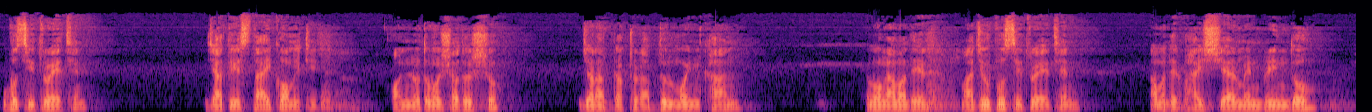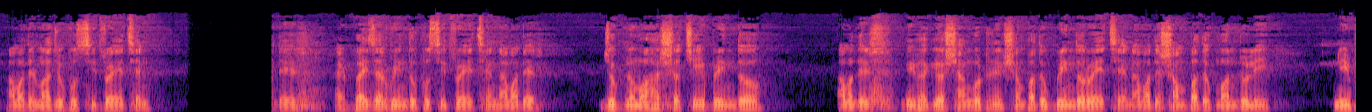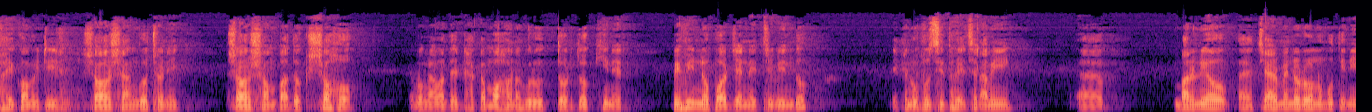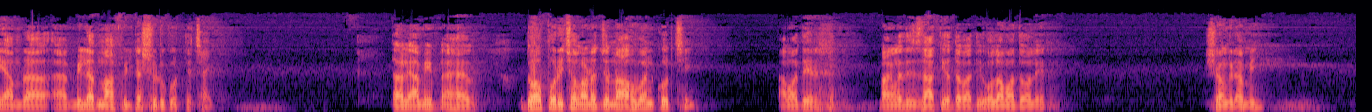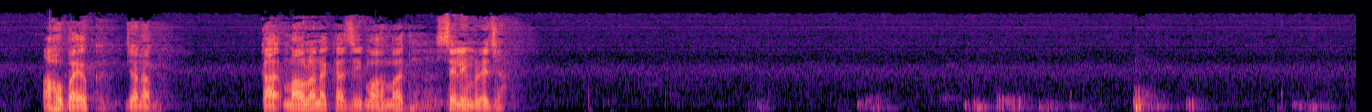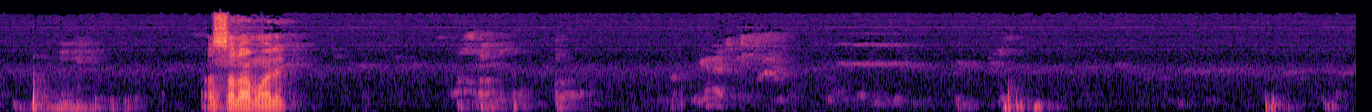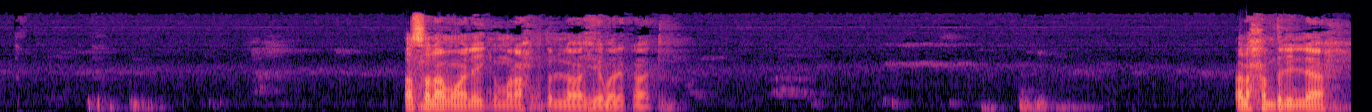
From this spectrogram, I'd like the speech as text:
উপস্থিত রয়েছেন জাতীয় স্থায়ী কমিটির অন্যতম সদস্য জনাব ডক্টর আব্দুল মঈন খান এবং আমাদের মাঝে উপস্থিত রয়েছেন আমাদের ভাইস চেয়ারম্যান বৃন্দ, আমাদের মাঝে উপস্থিত রয়েছেন আমাদের অ্যাডভাইজার বৃন্দ উপস্থিত রয়েছেন, আমাদের যুগ্ম মহাসচিব বৃন্দ, আমাদের বিভাগীয় সাংগঠনিক সম্পাদক বৃন্দ রয়েছেন, আমাদের সম্পাদক মণ্ডলী, নির্বাহী কমিটির সহ সাংগঠনিক সহ সম্পাদক সহ এবং আমাদের ঢাকা মহানগর উত্তর দক্ষিণের বিভিন্ন পর্যায়ের নেতৃবৃন্দ এখানে উপস্থিত হয়েছেন। আমি মাননীয় চেয়ারম্যানের অনুমতি নিয়ে আমরা মিলাদ মাহফিলটা শুরু করতে চাই। তাহলে আমি দোয়া পরিচালনার জন্য আহ্বান করছি আমাদের বাংলাদেশ জাতীয়তাবাদী ওলামা দলের সংগ্রামী আহ্বায়ক জনাব মাওলানা কাজী মোহাম্মদ সেলিম রেজা। السلام عليكم. السلام عليكم ورحمة الله وبركاته. الحمد لله.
